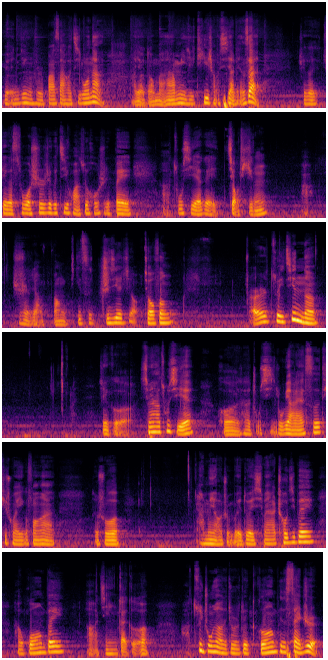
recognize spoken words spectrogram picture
原定是巴萨和基罗纳啊要到迈阿密去踢一场西甲联赛，这个这个措施这个计划最后是被。啊，足协给叫停，啊，这是两方第一次直接交交锋。而最近呢，这个西班牙足协和他的主席卢比亚莱斯提出来一个方案，就说他们要准备对西班牙超级杯还有国王杯啊进行改革，啊，最重要的就是对国王杯的赛制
